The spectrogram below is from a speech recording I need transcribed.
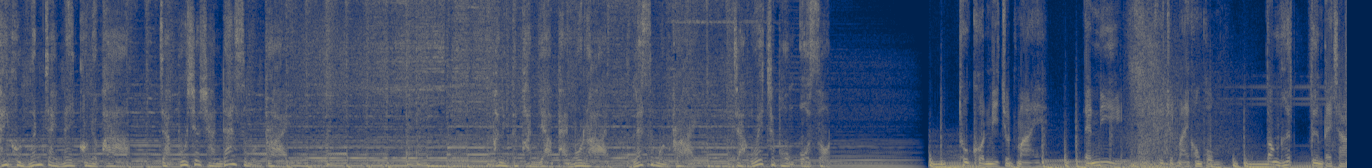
ให้คุณมั่นใจในคุณภาพจากผู้เชี่ยวชาญด้านสมุนไพร ผลิตภัณฑ์ยาแผนโบราณและสมุนไพรจากเวชพงศ์โอสถ ทุกคนมีจุดหมาย และนี่คือจุดหมายของผม ต้องฮึดตื่นแต่เช้า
